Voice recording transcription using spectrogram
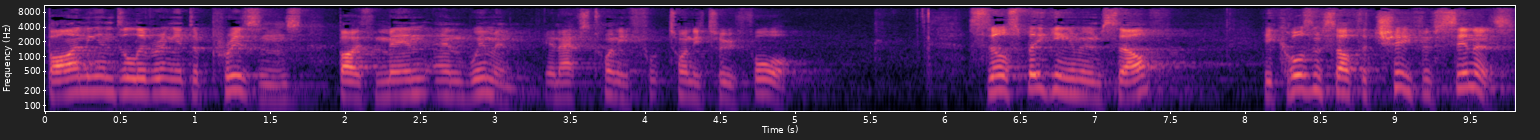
binding and delivering into prisons both men and women in Acts 20, 22.4. Still speaking of himself, he calls himself the chief of sinners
